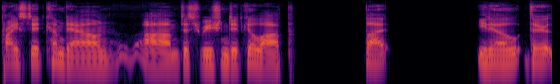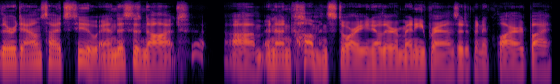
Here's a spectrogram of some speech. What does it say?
Price did come down, um, distribution did go up, but you know, there there are downsides too. And this is not um, an uncommon story. You know, there are many brands that have been acquired by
